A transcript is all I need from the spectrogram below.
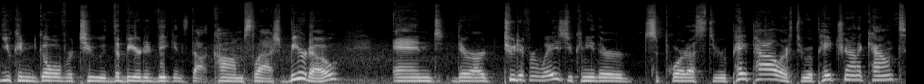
You can go over to thebeardedvegans.com slash beardo and there are two different ways. You can either support us through PayPal or through a Patreon account.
